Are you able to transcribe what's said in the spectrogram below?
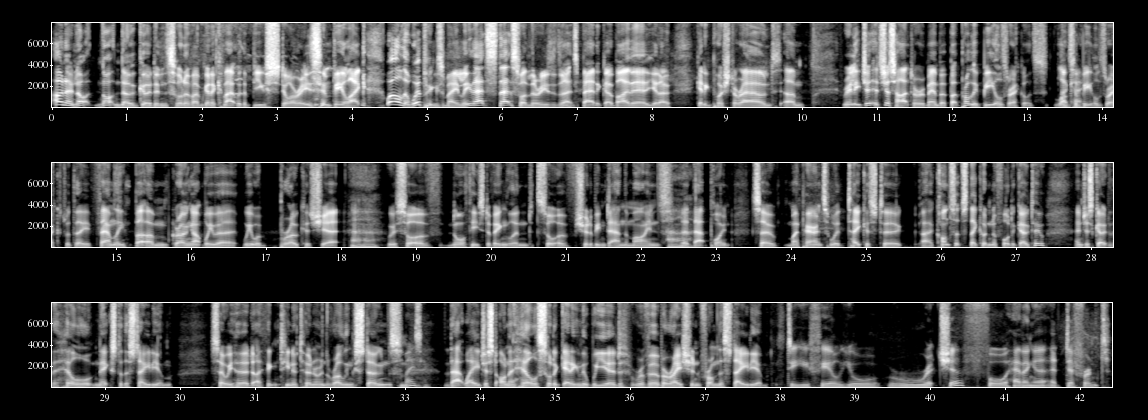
Oh no, not not no good, and sort of I'm going to come out with abuse stories and be like, well, the whippings mainly. That's that's one of the reasons that's bad to go by there. You know, getting pushed around. Um, really, ju- it's just hard to remember. But probably Beatles records. Lots of Beatles records with the family. But um, growing up, we were we were broke as shit. Uh-huh. We were sort of northeast of England. Sort of should have been down the mines at that point. So my parents would take us to uh, concerts they couldn't afford to go to, and just go to the hill next to the stadium. So we heard, I think, Tina Turner and the Rolling Stones. Amazing. That way, just on a hill, sort of getting the weird reverberation from the stadium. Do you feel you're richer for having a, a different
